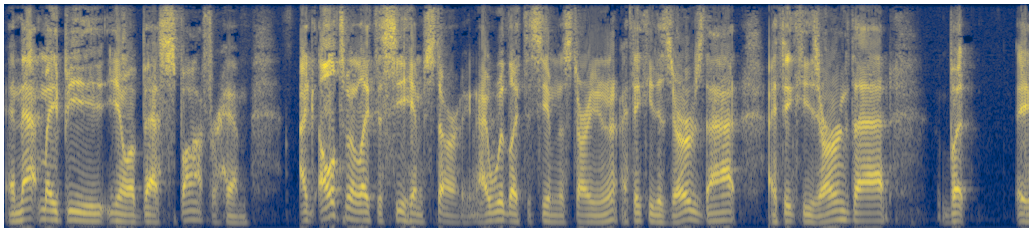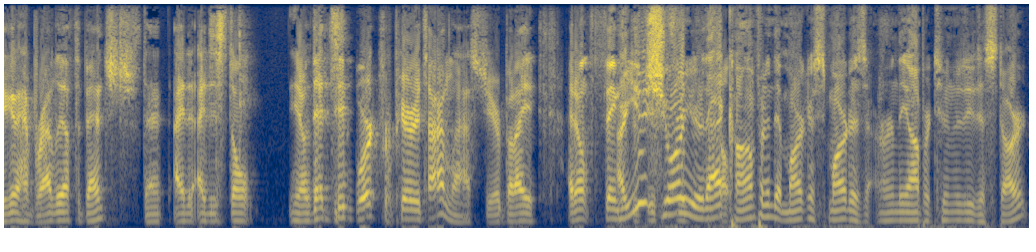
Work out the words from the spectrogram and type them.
and that might be you know a best spot for him. I ultimately like to see him starting. I would like to see him in the starting unit. I think he deserves that. I think he's earned that. But are you going to have Bradley off the bench? That I, I just don't. You know that did work for a period of time last year, but I, I don't think. Are you sure you're that confident that Marcus Smart has earned the opportunity to start?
